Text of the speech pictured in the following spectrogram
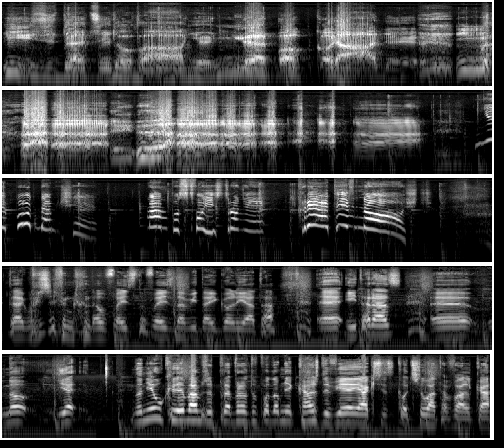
i zdecydowanie niepokonany. Tak właśnie wyglądał face to face Dawida i Goliata. E, I teraz, e, no, je, no nie ukrywam, że pra prawdopodobnie każdy wie, jak się skończyła ta walka.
